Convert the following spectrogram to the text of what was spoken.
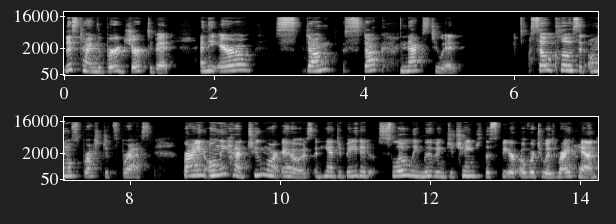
This time the bird jerked a bit, and the arrow stung stuck next to it, so close it almost brushed its breast. Brian only had two more arrows, and he had debated slowly moving to change the spear over to his right hand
